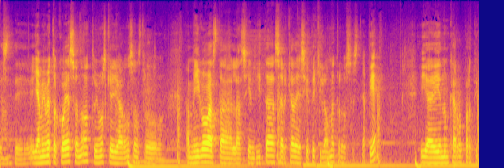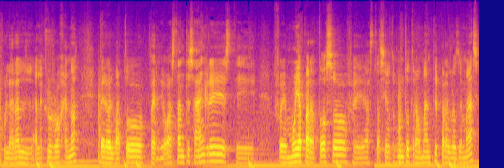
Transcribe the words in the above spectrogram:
Este, y a mí me tocó eso, ¿no? Tuvimos que llevarnos a nuestro amigo hasta la haciendita, cerca de 7 kilómetros este, a pie. Y ahí en un carro particular al- a la Cruz Roja, ¿no? Pero el vato perdió bastante sangre, este, fue muy aparatoso, fue hasta cierto punto traumante para los demás.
